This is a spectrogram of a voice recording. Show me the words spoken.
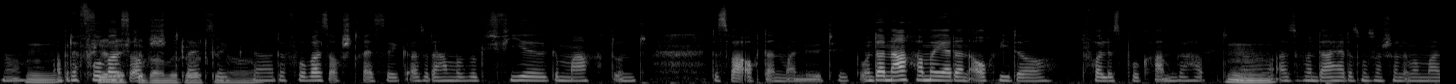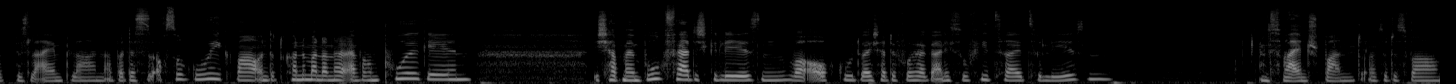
Ne? Mhm. Aber davor war es auch stressig. Dort, genau. ja, davor war es auch stressig. Also da haben wir wirklich viel gemacht und das war auch dann mal nötig. Und danach haben wir ja dann auch wieder volles Programm gehabt. Ne? Mhm. Ne? Also von daher, das muss man schon immer mal ein bisschen einplanen. Aber dass es auch so ruhig war und dort konnte man dann halt einfach im Pool gehen. Ich habe mein Buch fertig gelesen, war auch gut, weil ich hatte vorher gar nicht so viel Zeit zu lesen. Und es war entspannt. Also das war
